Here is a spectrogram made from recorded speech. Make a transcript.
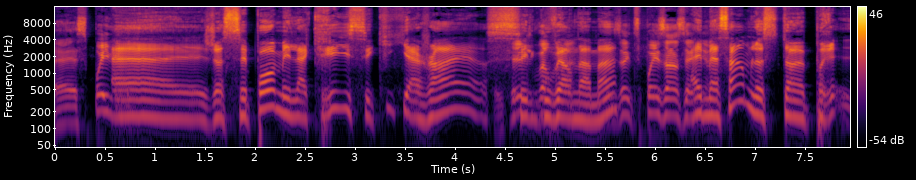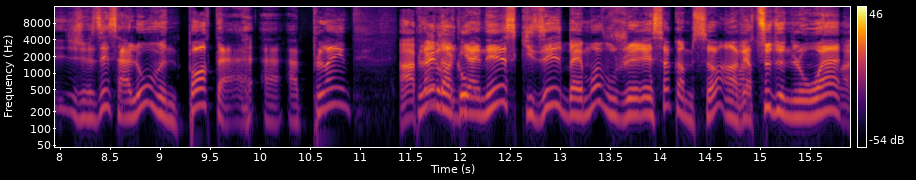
Euh, c'est pas évident. Euh, je sais pas, mais la crise, c'est qui qui la gère? C'est le gouvernement. C'est c'est pas les enseignants. Il me semble, c'est un. pré- Je veux dire, ça ouvre une porte à, à- à plein, Ah, plein d'organismes qui disent ben moi, vous gérez ça comme ça, en vertu d'une loi Ouais.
